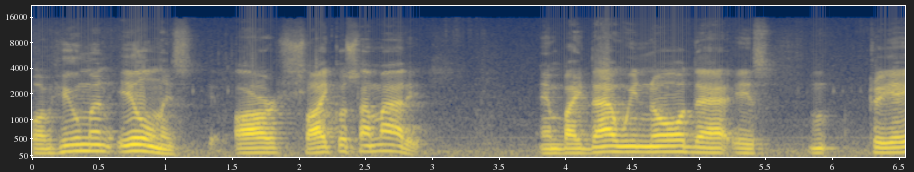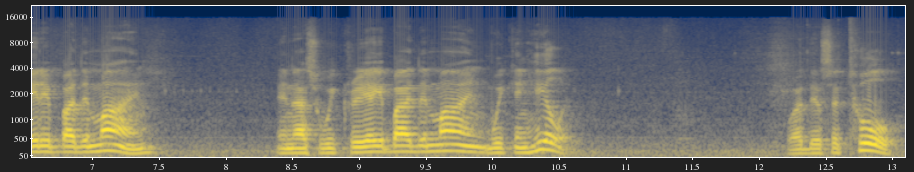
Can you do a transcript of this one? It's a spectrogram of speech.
of human illness are psychosomatic. And by that we know that it's created by the mind. And as we create by the mind, we can heal it. Well, there's a tool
